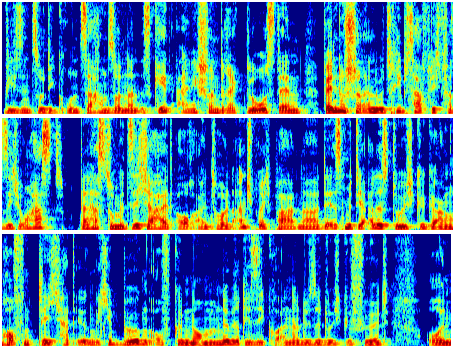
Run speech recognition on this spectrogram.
wie sind so die Grundsachen, sondern es geht eigentlich schon direkt los, denn wenn du schon eine Betriebshaftpflichtversicherung hast, dann hast du mit Sicherheit auch einen tollen Ansprechpartner, der ist mit dir alles durchgegangen, hoffentlich hat irgendwelche Bögen aufgenommen, eine Risikoanalyse durchgeführt und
